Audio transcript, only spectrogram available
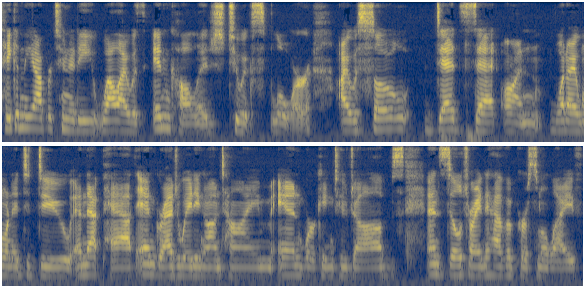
taken the opportunity while I was in college to explore. I was so dead set on what I wanted to do and that path and graduating on time and working two jobs and still trying to have a personal life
